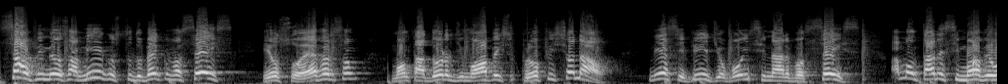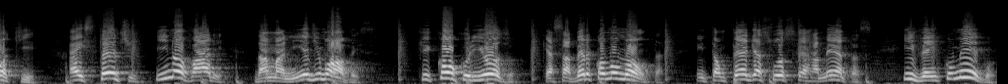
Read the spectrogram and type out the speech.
Salve meus amigos, tudo bem com vocês? Eu sou Everson, montador de móveis profissional. Nesse vídeo eu vou ensinar vocês a montar esse móvel aqui, a estante Inovare, da Mania de Móveis. Ficou curioso? Quer saber como monta? Então pegue as suas ferramentas e vem comigo!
